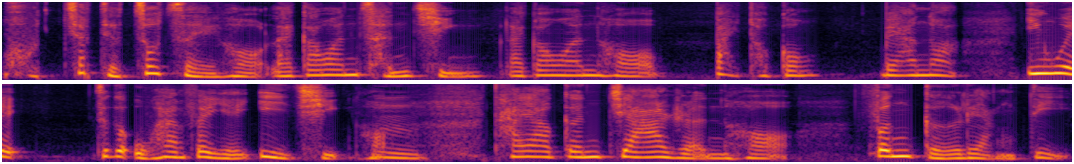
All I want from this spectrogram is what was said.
哦，接着作者吼来高湾陈情，来高湾吼拜托公贝安娜，因为这个武汉肺炎疫情哈，嗯、他要跟家人吼分隔两地，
